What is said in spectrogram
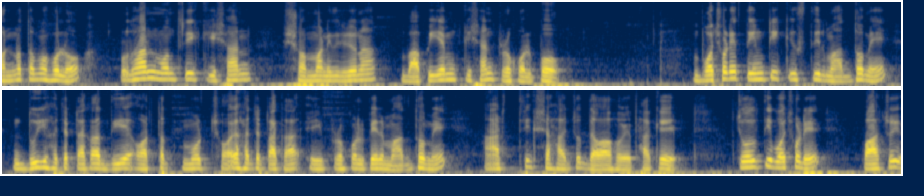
অন্যতম হলো প্রধানমন্ত্রী কিষাণ সম্মান নিধি যোজনা বা পিএম কিষাণ প্রকল্প। বছরে তিনটি কিস্তির মাধ্যমে দুই হাজার টাকা দিয়ে অর্থাৎ মোট ছয় হাজার টাকা এই প্রকল্পের মাধ্যমে আর্থিক সাহায্য দেওয়া হয়ে থাকে। চলতি বছরে পাঁচই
